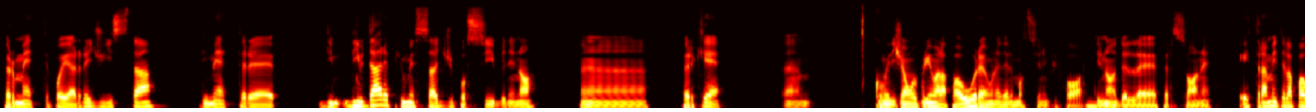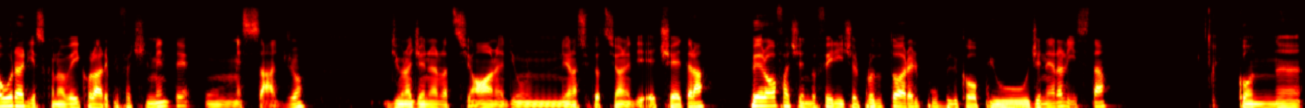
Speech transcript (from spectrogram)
permette poi al regista di mettere, di, di dare più messaggi possibili, no? Eh, perché, ehm, come diciamo prima, la paura è una delle emozioni più forti, mm. no? Delle persone. E tramite la paura riescono a veicolare più facilmente un messaggio di una generazione, di, un, di una situazione, di, eccetera, però facendo felice il produttore e il pubblico più generalista con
